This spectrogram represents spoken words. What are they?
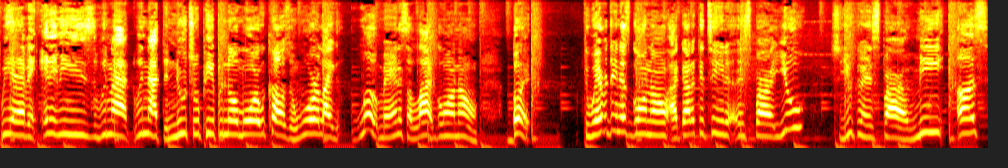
We having enemies. We're not we're not the neutral people no more. We're causing war. Like, look, man, it's a lot going on. But through everything that's going on, I gotta continue to inspire you so you can inspire me, us,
